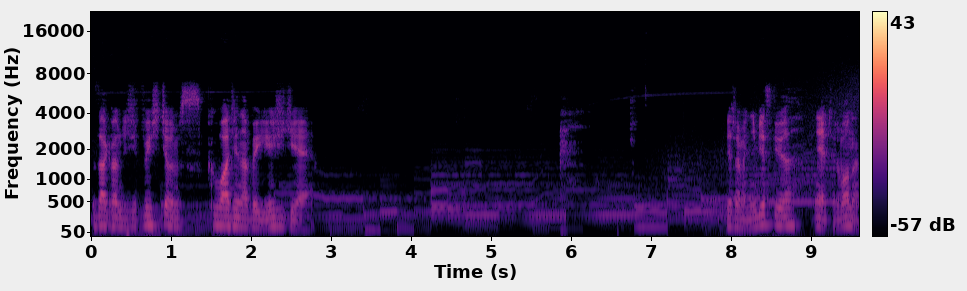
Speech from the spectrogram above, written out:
Zagram dziś w wyjściowym składzie na wyjeździe. Bierzemy niebieskie, nie, czerwone.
